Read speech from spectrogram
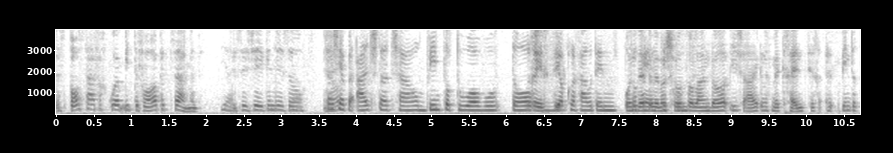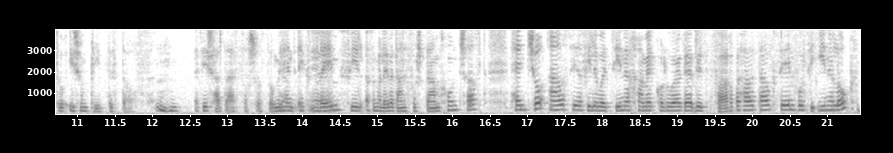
es passt einfach gut mit der Farbe zusammen. Ja. Es ist irgendwie so... Ja. Das ist eben Altstadt-Charme, Winterthur, wo da Richtig. wirklich auch dann Und so eben, wenn man schon kommt. so lange da ist, eigentlich, man kennt sich, äh, Winterthur ist und bleibt das Dorf. Mhm. Es ist halt einfach schon so. Wir ja. haben extrem ja. viel, also wir leben eigentlich von Stammkundschaft, haben schon auch sehr viele, die jetzt reinkommen, schauen, weil sie die Farbe halt auch sehen, wo sie reinlockt.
